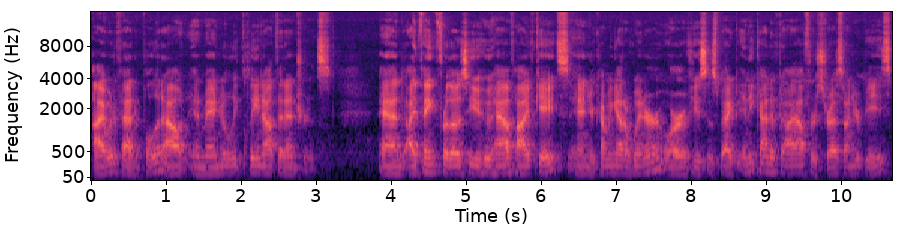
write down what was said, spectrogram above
I would have had to pull it out and manually clean out that entrance. And I think for those of you who have hive gates and you're coming out of winter, or if you suspect any kind of die off or stress on your bees,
